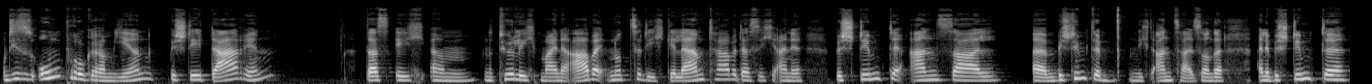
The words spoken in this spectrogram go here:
Und dieses Umprogrammieren besteht darin, dass ich ähm, natürlich meine Arbeit nutze, die ich gelernt habe, dass ich eine bestimmte Anzahl, äh, bestimmte, nicht Anzahl, sondern eine bestimmte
